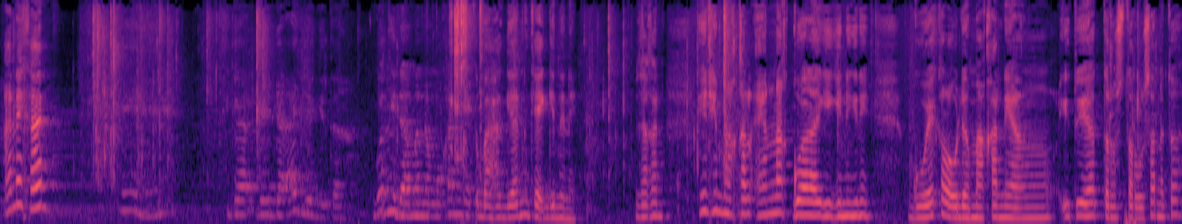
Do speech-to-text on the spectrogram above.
Aneh kan? gak beda aja gitu gue tidak menemukan kayak kebahagiaan kayak gini nih misalkan ini makan enak gue lagi gini gini gue kalau udah makan yang itu ya terus terusan itu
